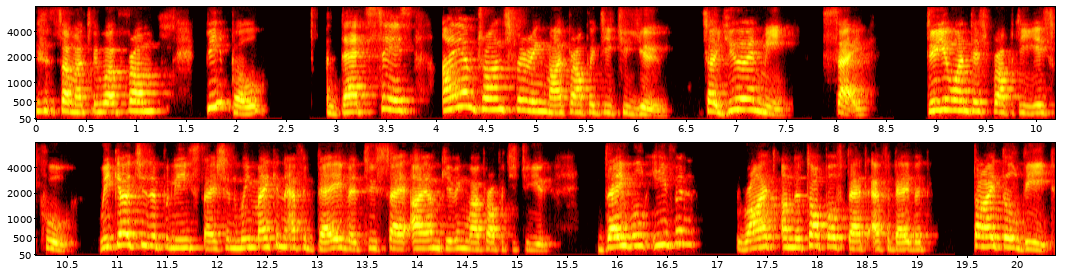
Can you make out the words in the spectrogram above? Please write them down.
somewhat from people that says, I am transferring my property to you. So you and me say, do you want this property? Yes, cool. We go to the police station, we make an affidavit to say, I am giving my property to you. They will even write on the top of that affidavit, title deed.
